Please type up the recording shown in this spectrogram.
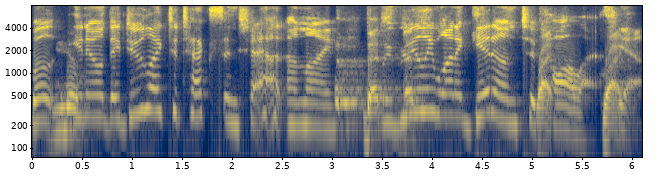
well, you know, they do like to text and chat online. That's, we really want to get them to right, call us. Right. Yeah.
